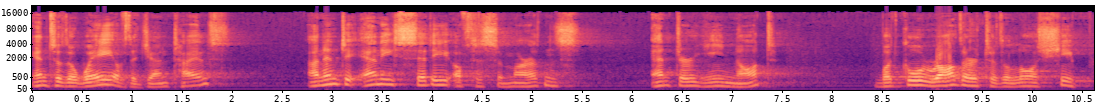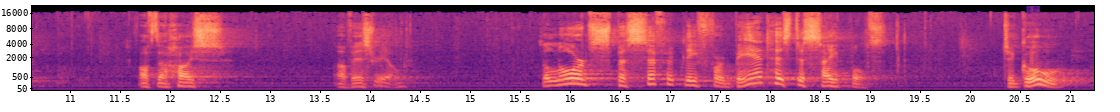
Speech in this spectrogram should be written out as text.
into the way of the Gentiles, and into any city of the Samaritans enter ye not, but go rather to the lost sheep of the house of Israel. The Lord specifically forbade his disciples to go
